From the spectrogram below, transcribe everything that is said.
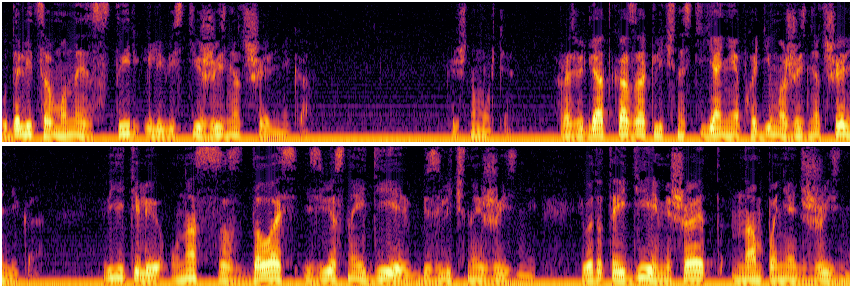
удалиться в монастырь или вести жизнь отшельника. Кришнамурти. Разве для отказа от личности «я» необходима жизнь отшельника? Видите ли, у нас создалась известная идея безличной жизни, и вот эта идея мешает нам понять жизнь,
